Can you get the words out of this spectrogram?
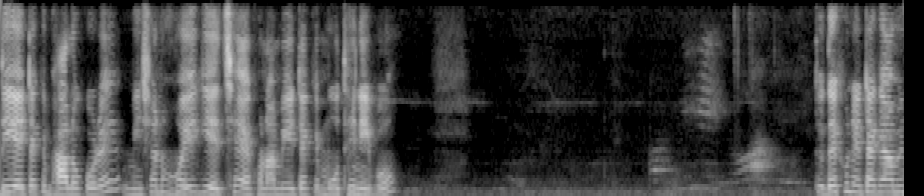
দিয়ে এটাকে ভালো করে মিশানো হয়ে গিয়েছে, এখন আমি এটাকে মথে নেব। তো দেখুন, এটাকে আমি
